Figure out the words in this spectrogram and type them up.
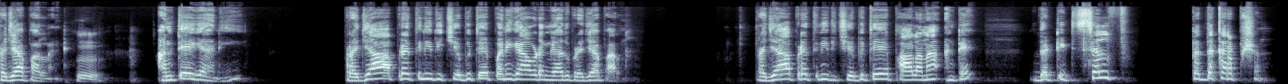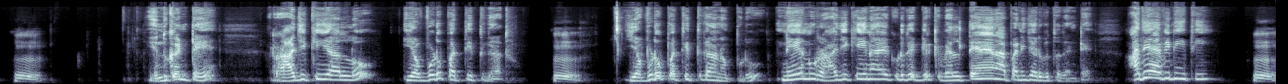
ప్రజాపాలన అంటే. అంతేగాని ప్రజాప్రతినిధి చెబితే పని కావడం కాదు ప్రజాపాలన. ప్రజాప్రతినిధి చెబితే పాలన అంటే దట్ ఇట్ సెల్ఫ్ పెద్ద కరప్షన్ ఉమ్, ఎందుకంటే రాజకీయాల్లో ఎవడు పత్తిత్తు కాదు. ఉమ్, ఎవడు పత్తిత్తు కానప్పుడు నేను రాజకీయ నాయకుడి దగ్గరికి వెళ్తేనే నా పని జరుగుతుందంటే అదే అవినీతి. ఉమ్,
